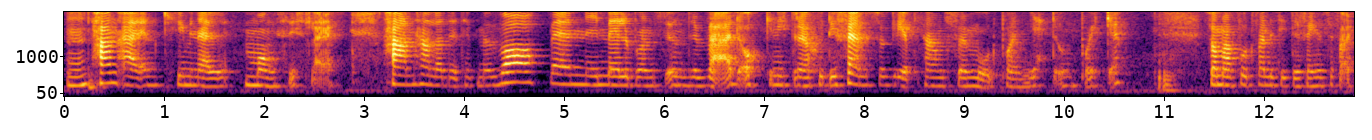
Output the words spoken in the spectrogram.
Mm. Han är en kriminell mångsysslare. Han handlade typ med vapen i Melbournes undre värld och 1975 så greps han för mord på en jätteung pojke. Som han fortfarande sitter i fängelse för.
